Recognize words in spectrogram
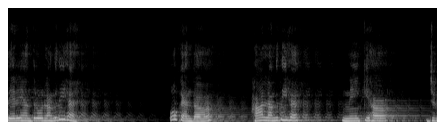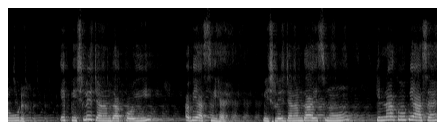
ਤੇਰੇ ਅੰਦਰੋਂ ਲੰਘਦੀ ਹੈ? ਉਹ ਕਹਿੰਦਾ, ਹਾਂ, ਲੰਘਦੀ ਹੈ। ਨੇ ਕਿਹਾ, ਜ਼ਰੂਰ, ਇਹ ਪਿਛਲੇ ਜਨਮ ਦਾ ਕੋਈ ਅਭਿਆਸੀ ਹੈ। ਪਿਛਲੇ ਜਨਮ ਦਾ ਇਸ ਨੂੰ ਕਿੰਨਾ ਕੁ ਅਭਿਆਸ ਹੈ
